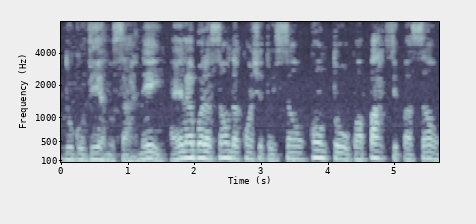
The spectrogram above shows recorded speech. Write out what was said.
do governo Sarney, a elaboração da Constituição contou com a participação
